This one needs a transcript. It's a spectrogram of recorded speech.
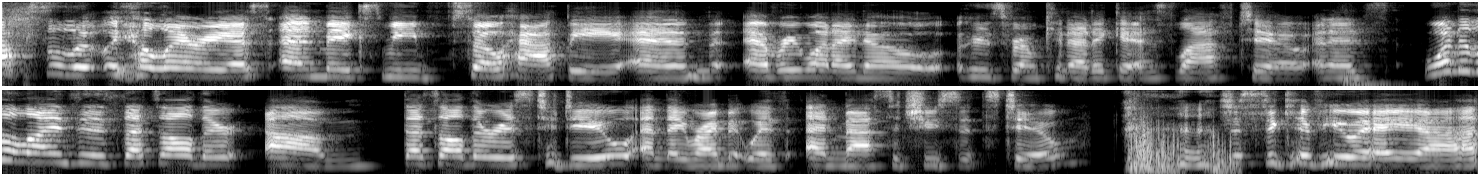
absolutely hilarious and makes me so happy. And everyone I know who's from Connecticut has laughed too. And it's one of the lines is that's all there um that's all there is to do. And they rhyme it with and Massachusetts too. Just to give you a uh,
